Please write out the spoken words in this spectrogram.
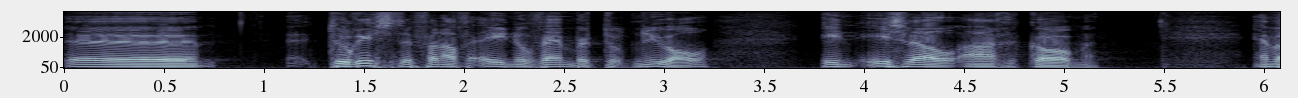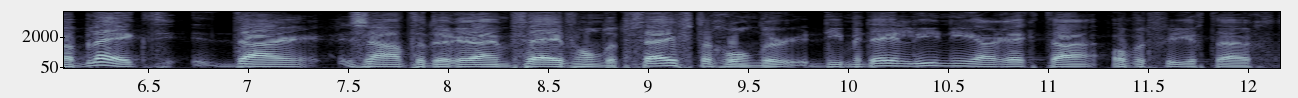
uh, toeristen vanaf 1 november tot nu al in Israël aangekomen. En wat blijkt, daar zaten er ruim 550 onder die meteen linea recta op het vliegtuig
